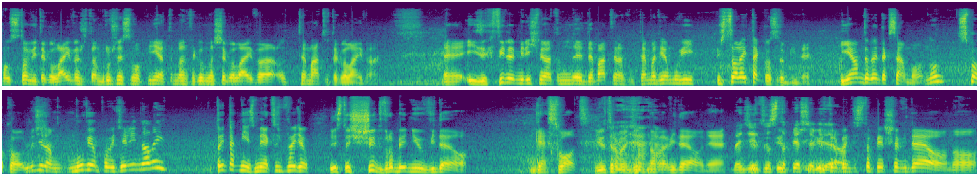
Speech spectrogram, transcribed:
hostowi tego live'a, że tam różne są opinie na temat tego naszego live'a, tematu tego live'a. E, I za chwilę mieliśmy na ten debatę na ten temat i on mówi, wiesz co, ale i tak go zrobimy. I ja mam dokładnie tak samo. No spoko, ludzie nam mówią, powiedzieli, no ale to i tak nie zmienia. Jak ktoś powiedział, jesteś shit w robieniu wideo. Guess what? Jutro będzie nowe wideo, nie? Będzie jutro 101 Jutro wideo. będzie 101 wideo, no.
